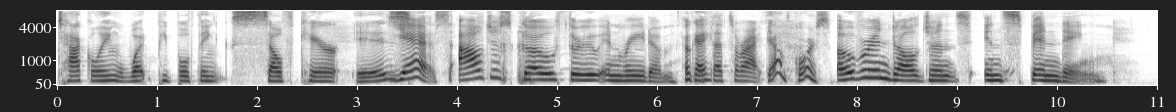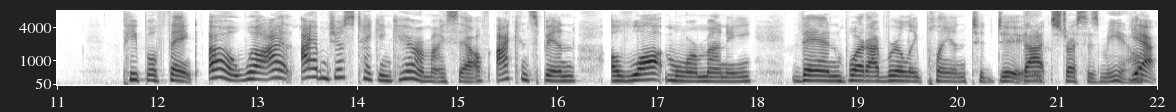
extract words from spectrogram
tackling what people think self care is? Yes, I'll just go through and read them. Okay. if that's all right. Yeah, of course. Overindulgence in spending. People think, oh, well, I, I'm just taking care of myself. I can spend a lot more money than what I really plan to do. That stresses me out. Yeah.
